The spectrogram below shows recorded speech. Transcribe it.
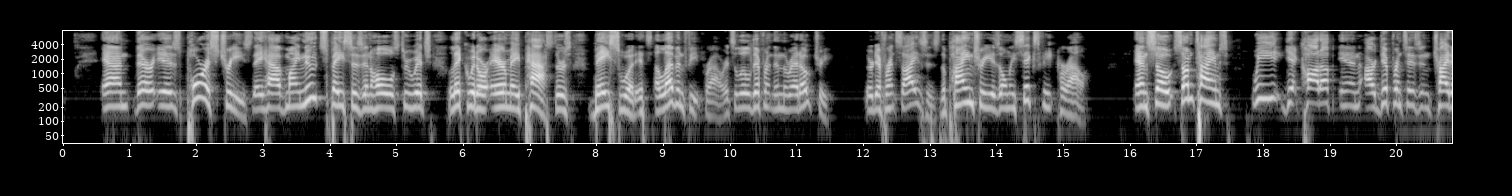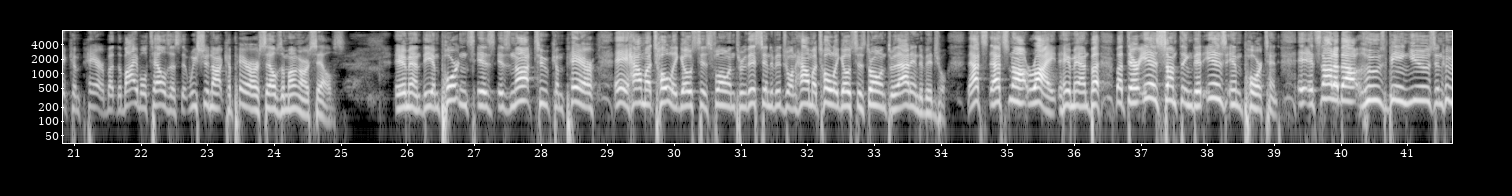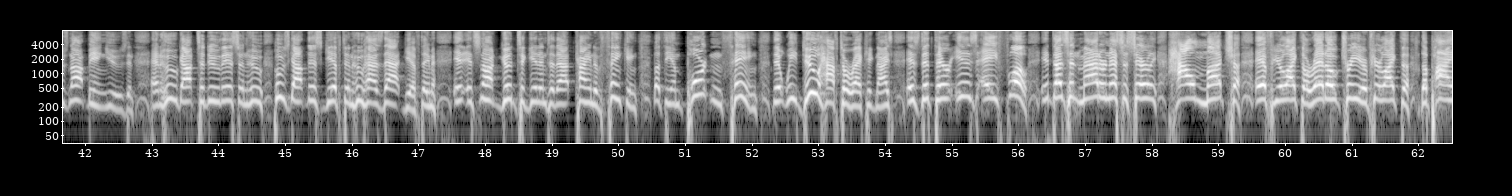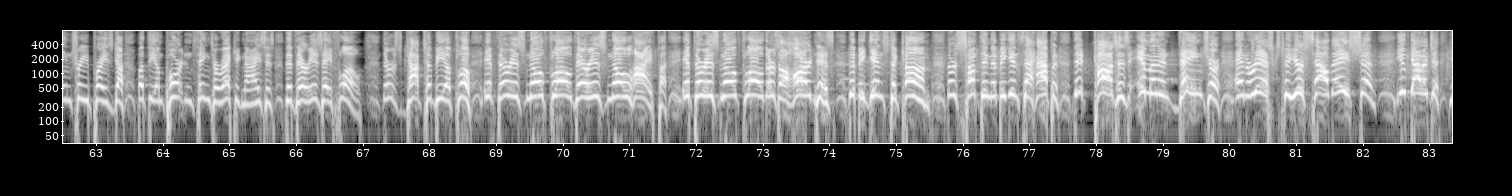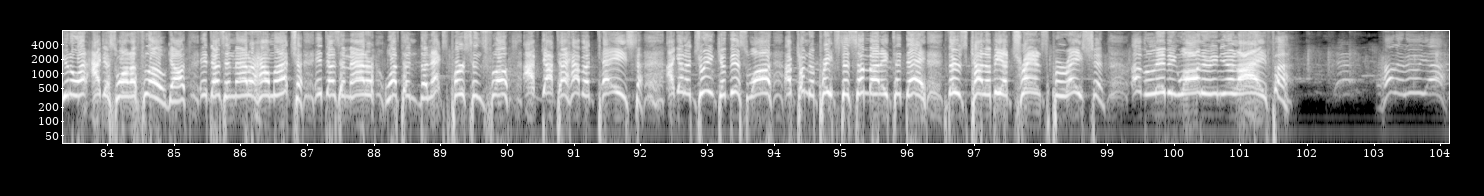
And there is porous trees. They have minute spaces and holes through which liquid or air may pass. There's basswood. It's 11 feet per hour. It's a little different than the red oak tree. They're different sizes. The pine tree is only six feet per hour. And so sometimes we get caught up in our differences and try to compare, but the Bible tells us that we should not compare ourselves among ourselves. Amen. The importance is, is not to compare, hey, how much Holy Ghost is flowing through this individual and how much Holy Ghost is throwing through that individual. That's, that's not right. Amen. But, but there is something that is important. It's not about who's being used and who's not being used and, and who got to do this and who, who's got this gift and who has that gift. Amen. It, it's not good to get into that kind of thinking. But the important thing that we do have to recognize is that there is a flow. It doesn't matter necessarily how much, uh, if you're like the red oak tree or if you're like the, the pine tree, praise God. But the important thing to recognize is that there is a flow. There's got to be a flow. If there is no flow, there is no life. If there is no flow, there's a hardness that begins to come. There's something that begins to happen that causes imminent danger and risks to your salvation. You've got to just, you know what? I just want to flow, God. It doesn't matter how much, it doesn't matter what the, the next person's flow. I've got to have a taste. I got to drink of this water. I've come to preach to somebody today. There's got to be a transpiration of living water in your life. Hallelujah.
